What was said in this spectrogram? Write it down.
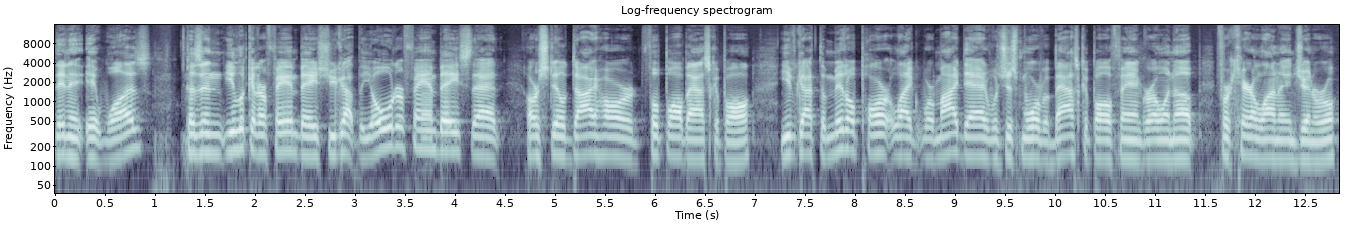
than it, it was. Because then you look at our fan base, you got the older fan base that are still diehard football, basketball. You've got the middle part, like where my dad was just more of a basketball fan growing up for Carolina in general.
